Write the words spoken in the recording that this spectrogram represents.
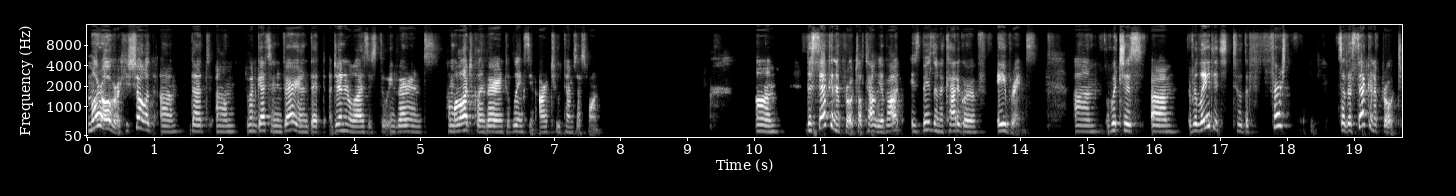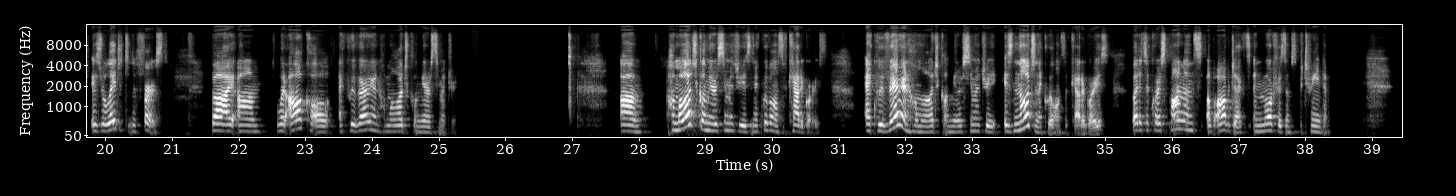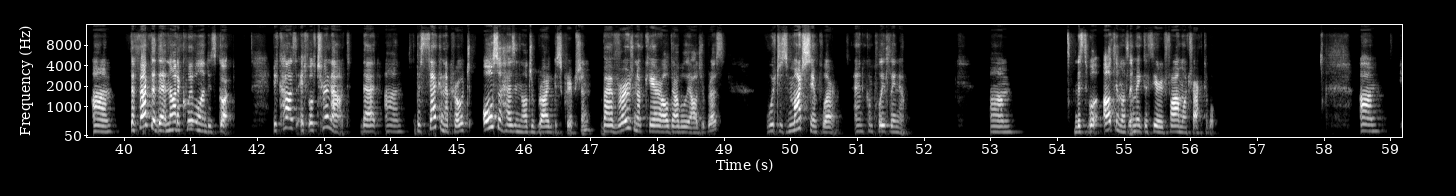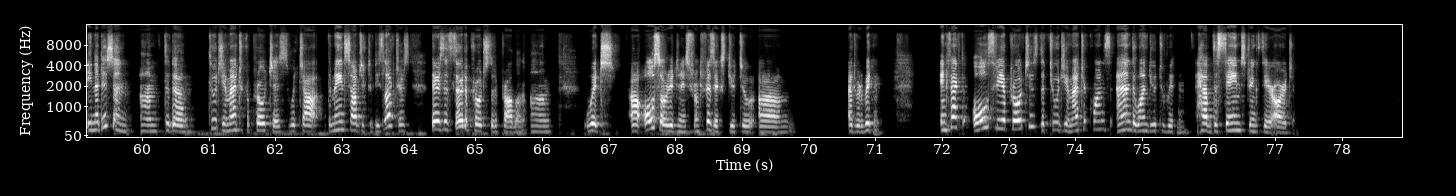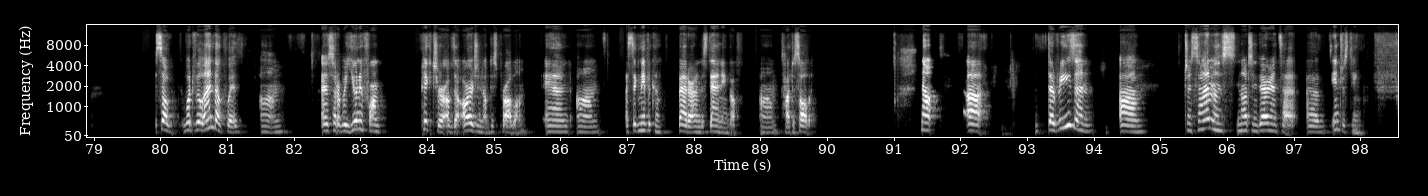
moreover, he showed um, that um, one gets an invariant that generalizes to invariant, homological invariant of links in R2 times S1. Um, the second approach I'll tell you about is based on a category of A-branes, um, which is um, related to the first. So the second approach is related to the first by um, what I'll call equivariant homological mirror symmetry. Um, homological mirror symmetry is an equivalence of categories. Equivariant homological mirror symmetry is not an equivalence of categories, but it's a correspondence of objects and morphisms between them. Um, the fact that they're not equivalent is good because it will turn out that um, the second approach also has an algebraic description by a version of KLRW algebras, which is much simpler and completely new. Um, this will ultimately make the theory far more tractable. Um, in addition um, to the two geometric approaches, which are the main subject of these lectures, there's a third approach to the problem, um, which uh, also originates from physics due to um, Edward Witten. In fact, all three approaches, the two geometric ones and the one due to Witten, have the same string theory origin. So what we'll end up with um, is sort of a uniform picture of the origin of this problem and um, a significant better understanding of um, how to solve it. Now, uh, the reason um, knot invariants are uh, interesting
